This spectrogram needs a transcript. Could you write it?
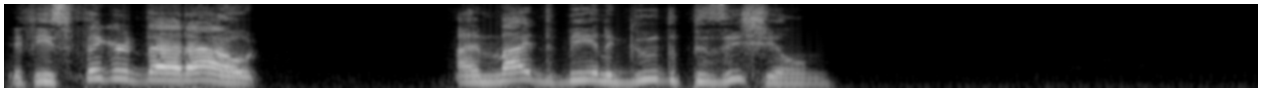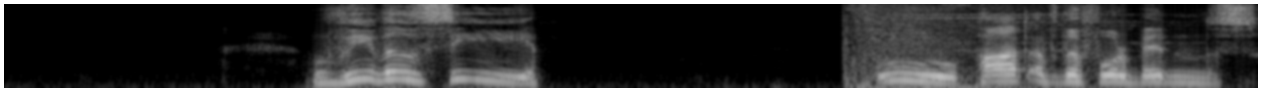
If he's figured that out, I might be in a good position. We will see. Ooh, Pot of the Forbiddens.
